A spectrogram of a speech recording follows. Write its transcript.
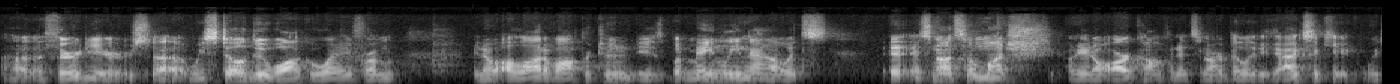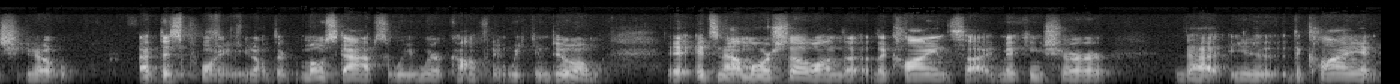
uh, the third years, uh, we still do walk away from you know a lot of opportunities, but mainly now it's it's not so much you know our confidence in our ability to execute, which you know at this point, you know, the, most apps we, we're confident we can do them. It, it's now more so on the, the client side, making sure that you know, the client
